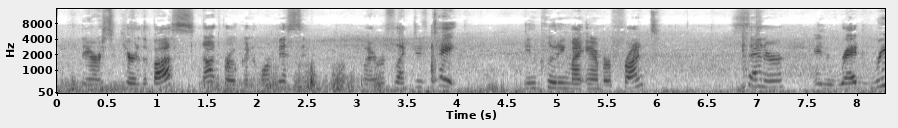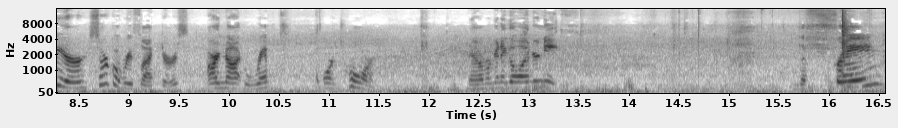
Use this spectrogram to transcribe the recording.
They are secure to the bus, not broken or missing. My reflective tape, including my amber front, center, and red rear circle reflectors are not ripped or torn. Now we're going to go underneath. The frame,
